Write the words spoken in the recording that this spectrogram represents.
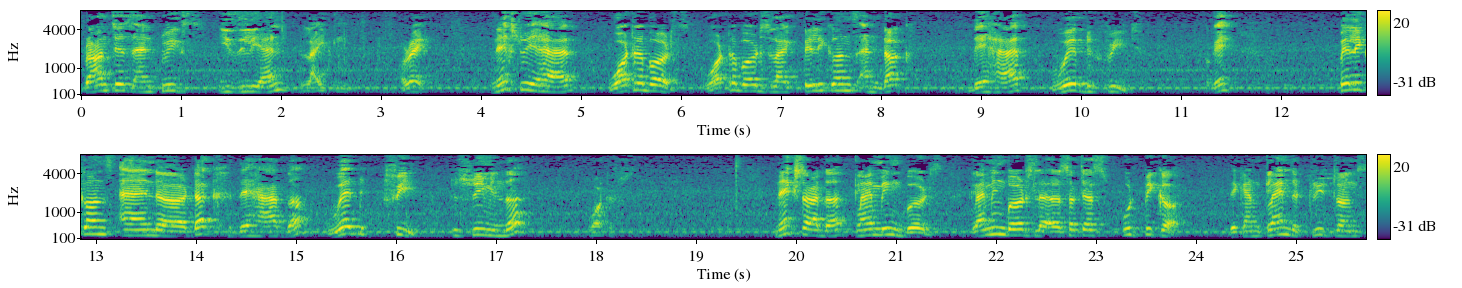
branches and twigs easily and lightly. Alright. Next we have water birds. Water birds like pelicans and duck, they have webbed feet. Okay pelicans and uh, duck they have the webbed feet to swim in the waters. Next are the climbing birds. Climbing birds uh, such as woodpecker they can climb the tree trunks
